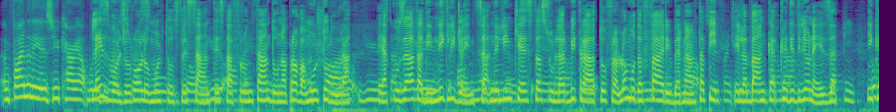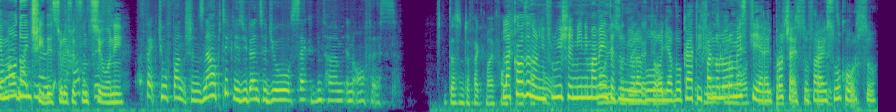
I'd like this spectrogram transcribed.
Lei svolge un ruolo molto stressante, sta affrontando una prova molto dura. È accusata di negligenza nell'inchiesta sull'arbitrato fra l'uomo d'affari Bernard Tapie e la banca Credit Lyonnaise. In che modo incide sulle sue funzioni? La cosa non influisce minimamente sul mio lavoro, gli avvocati fanno il loro mestiere, il processo farà il suo corso.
